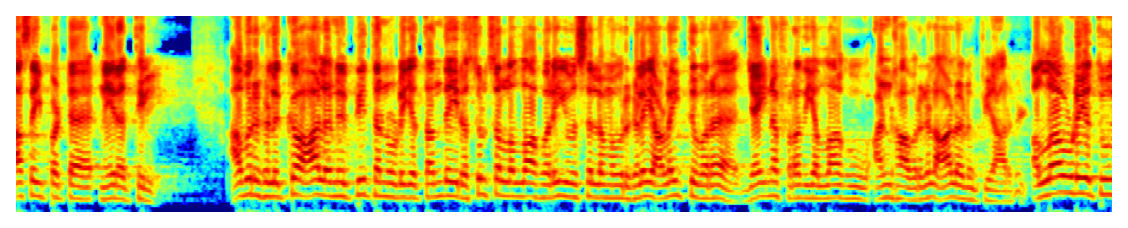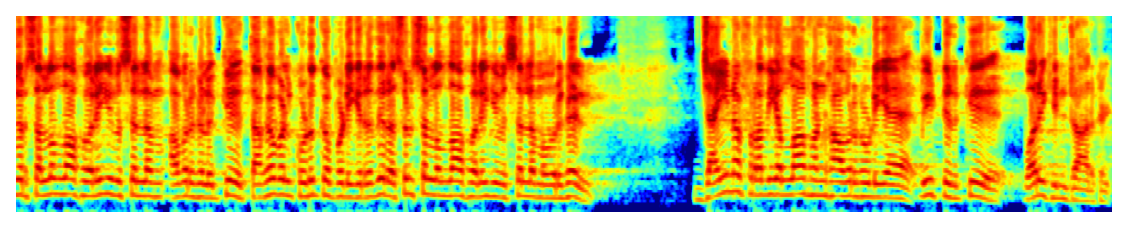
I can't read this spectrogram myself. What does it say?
ஆசைப்பட்ட நேரத்தில் அவர்களுக்கு ஆள் அனுப்பி தன்னுடைய தந்தை ரசூல் ஸல்லல்லாஹு அலி வசல்லம் அவர்களை அழைத்து வர ஜைனப் ரதி அல்லாஹு அன்ஹா அவர்கள் ஆள் அனுப்பினார்கள். அல்லாவுடைய தூதர் சல்லல்லாஹு அலி வசல்லம் அவர்களுக்கு தகவல் கொடுக்கப்படுகிறது. ரசூல் சல்லாஹு அலி வசல்லம் அவர்கள் ஜைனப் ரதி அல்லாஹ் அன்ஹா அவர்களுடைய வீட்டிற்கு வருகின்றார்கள்.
